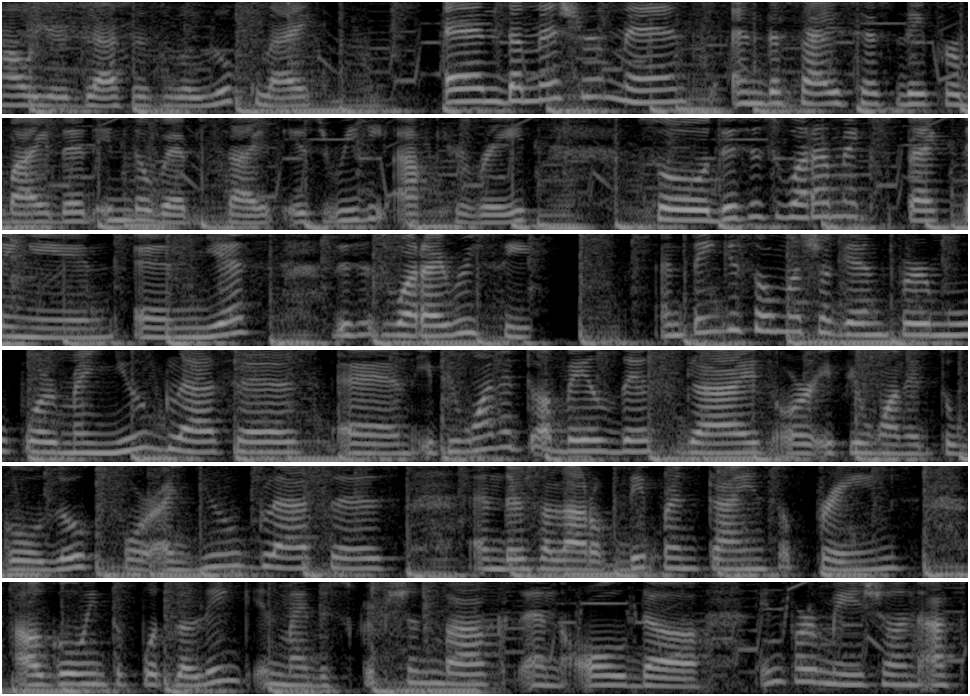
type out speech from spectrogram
how your glasses will look like. And the measurements and the sizes they provided in the website is really accurate. So this is what i'm expecting in and yes this is what i received and thank you so much again Firmoo for my new glasses. And if you wanted to avail this guys or if you wanted to go look for a new glasses and there's a lot of different kinds of frames, I'll going to put the link in my description box and all the information as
